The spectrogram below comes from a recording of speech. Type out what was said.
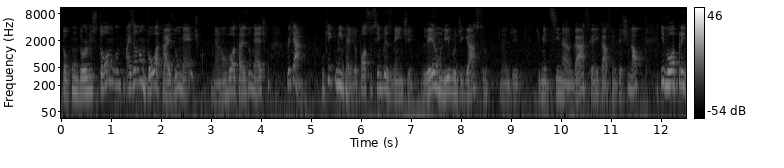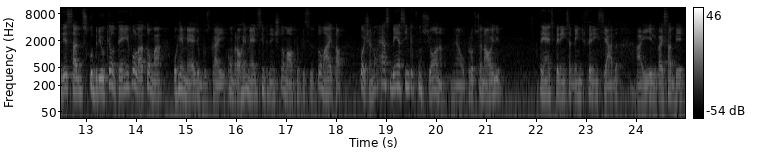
tô com dor no estômago, mas eu não vou atrás do médico, né? Eu não vou atrás do médico, porque ah, o que, que me impede? Eu posso simplesmente ler um livro de gastro, né, de de medicina gástrica e gastrointestinal e vou aprender, sabe, descobrir o que eu tenho e vou lá tomar o remédio, buscar aí, comprar o remédio, simplesmente tomar o que eu preciso tomar e tal. poxa, não é bem assim que funciona. Né? O profissional ele tem a experiência bem diferenciada, aí ele vai saber,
